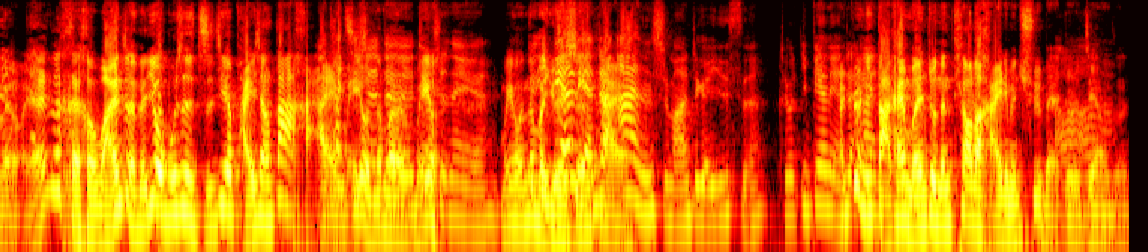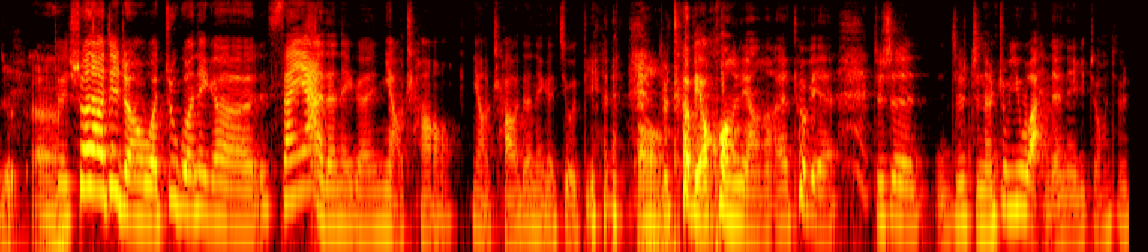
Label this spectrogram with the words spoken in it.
没有，哎，这很很完整的，又不是直接排向大海，没有那么没有那个没有那么原生态，岸是吗？这个意思就一边连着，就是你打开门就能跳到海里面去呗，就是这样子，就对。说到这种，我住过那个三亚的那个鸟巢。鸟巢的那个酒店，就特别荒凉啊，特别就是就是只能住一晚的那一种，就是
